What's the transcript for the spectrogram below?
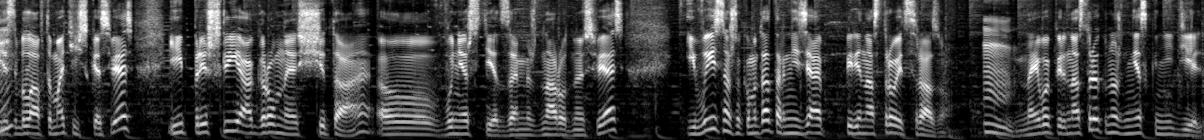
Если была автоматическая связь, и пришли огромные счета э, в университет за международную связь, и выяснилось, что коммутатор нельзя перенастроить сразу. На его перенастройку нужно несколько недель.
